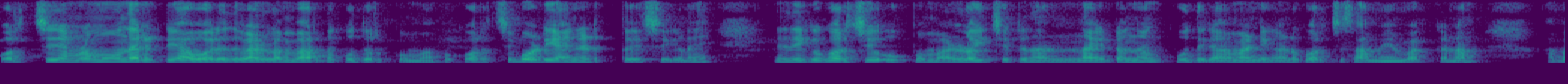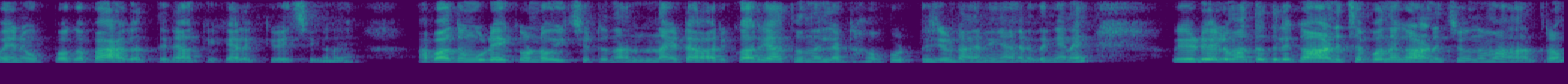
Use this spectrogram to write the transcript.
കുറച്ച് നമ്മൾ മൂന്നരട്ടി ആവുമല്ലോ ഇത് വെള്ളം പറഞ്ഞ് കുതിർക്കുമ്പോൾ അപ്പോൾ കുറച്ച് പൊടി ഞാൻ എടുത്ത് വെച്ചിരിക്കണേ ഇതിലേക്ക് കുറച്ച് ഉപ്പും വെള്ളം ഒഴിച്ചിട്ട് നന്നായിട്ടൊന്ന് കുതിരാൻ വേണ്ടിങ്ങാണ്ട് കുറച്ച് സമയം വെക്കണം. അപ്പോൾ അതിനെ ഉപ്പൊക്കെ പാകത്തിനാക്കി കലക്കി വെച്ചിരിക്കണ് അപ്പോൾ അതും കൂടി ആയിക്കൊണ്ട് ഒഴിച്ചിട്ട് നന്നായിട്ട് ആർക്കും അറിയാത്തൊന്നല്ല കേട്ടോ പൊട്ടി ചൂടാൻ ഞാനിതിങ്ങനെ വീഡിയോയിൽ മൊത്തത്തിൽ കാണിച്ചപ്പോൾ ഒന്ന് കാണിച്ചു എന്ന് മാത്രം.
